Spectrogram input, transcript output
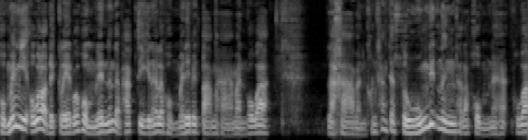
ผมไม่มีโอเวอร์ลอดเดอะเกรดเพราะผมเล่นตั้งแต่ภาคจีนะแล้วผมไม่ได้ไปตามหามัน เพราะว่าราคามันค่อนข้างจะสูงนิดนึงสำหรับผมนะฮะ เพราะว่า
